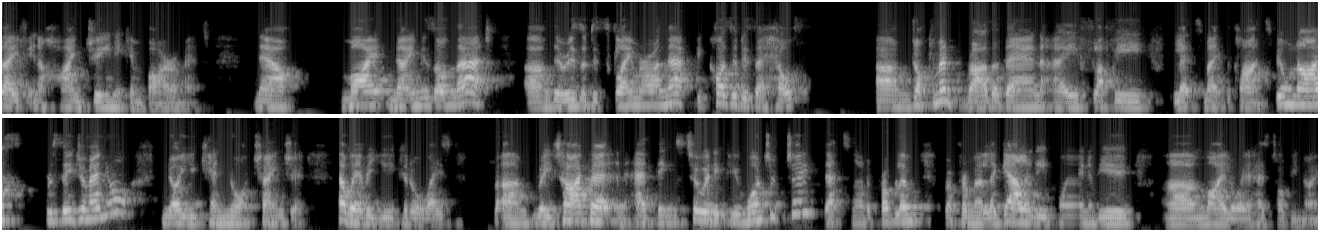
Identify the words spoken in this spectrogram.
safe in a hygienic environment. Now, my name is on that. Um, there is a disclaimer on that because it is a health um, document rather than a fluffy, let's make the clients feel nice procedure manual. No, you cannot change it. However, you could always um, retype it and add things to it if you wanted to. That's not a problem. But from a legality point of view, uh, my lawyer has told me no.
